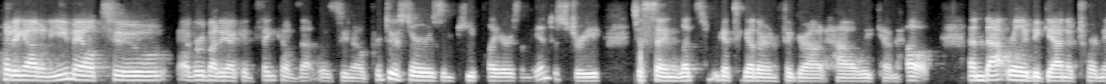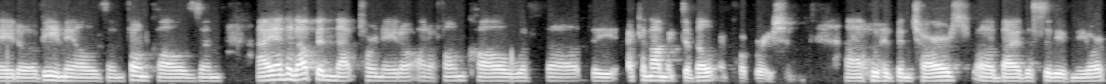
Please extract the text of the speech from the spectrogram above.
putting out an email to everybody I could think of that was, you know, producers and key players in the industry, just saying, let's get together and figure out how we can help. And that really began a tornado of emails and phone calls. And I ended up in that tornado on a phone call with uh, the Economic Development Corporation, uh, who had been charged uh, by the city of New York.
